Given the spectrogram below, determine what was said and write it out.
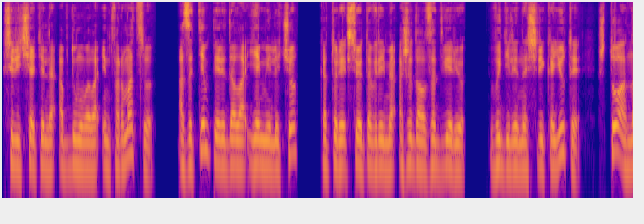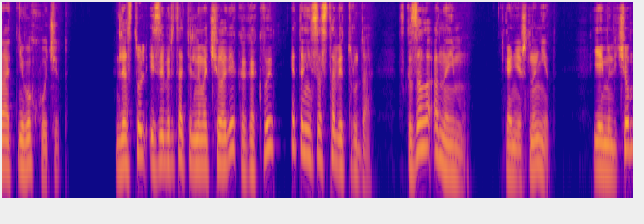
Шри тщательно обдумывала информацию, а затем передала Ямилю Чо, который все это время ожидал за дверью выделенной Шри каюты, что она от него хочет. «Для столь изобретательного человека, как вы, это не составит труда», — сказала она ему. «Конечно, нет». Ямиль Чо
